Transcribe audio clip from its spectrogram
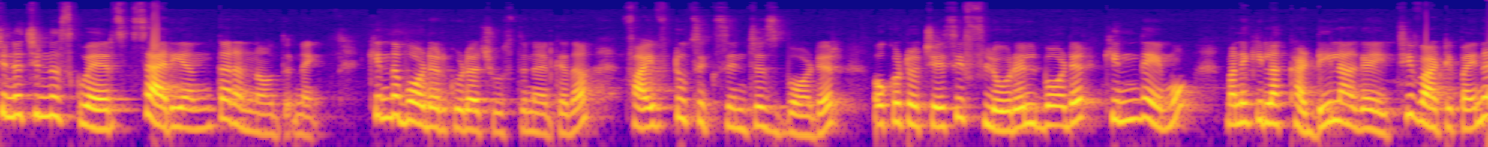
చిన్న చిన్న స్క్వేర్స్ శారీ అంతా రన్ అవుతున్నాయి. కింద బార్డర్ కూడా చూస్తున్నారు కదా five to six inches border ఒకటి వచ్చేసి ఫ్లోరల్ బార్డర్ కిందేమో మనకి ఇలా కడ్డీ లాగా ఇచ్చి వాటిపైన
